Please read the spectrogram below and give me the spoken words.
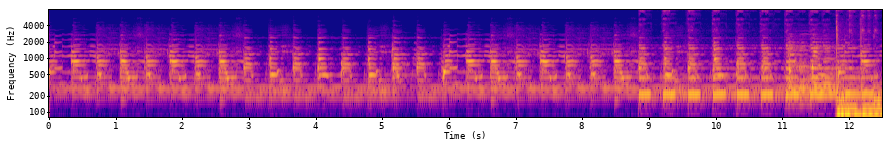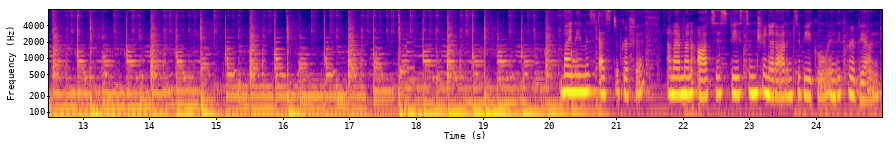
Thank you. My name is Esther Griffith, and I'm an artist based in Trinidad and Tobago in the Caribbean.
